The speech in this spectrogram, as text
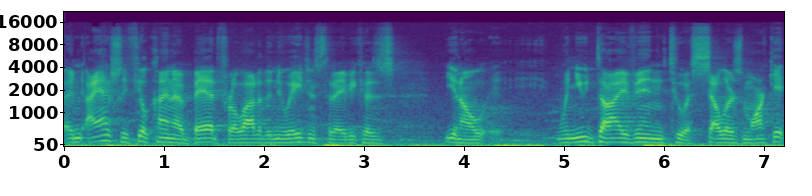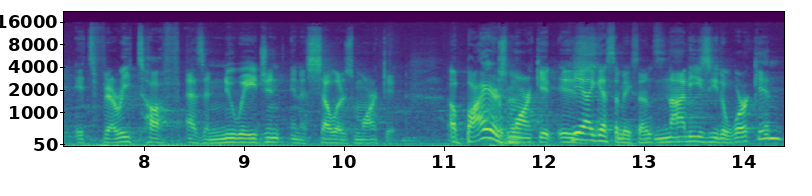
and I actually feel kind of bad for a lot of the new agents today because, you know, when you dive into a seller's market, it's very tough as a new agent in a seller's market. A buyer's market is Yeah, I guess that makes sense. not easy to work in.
